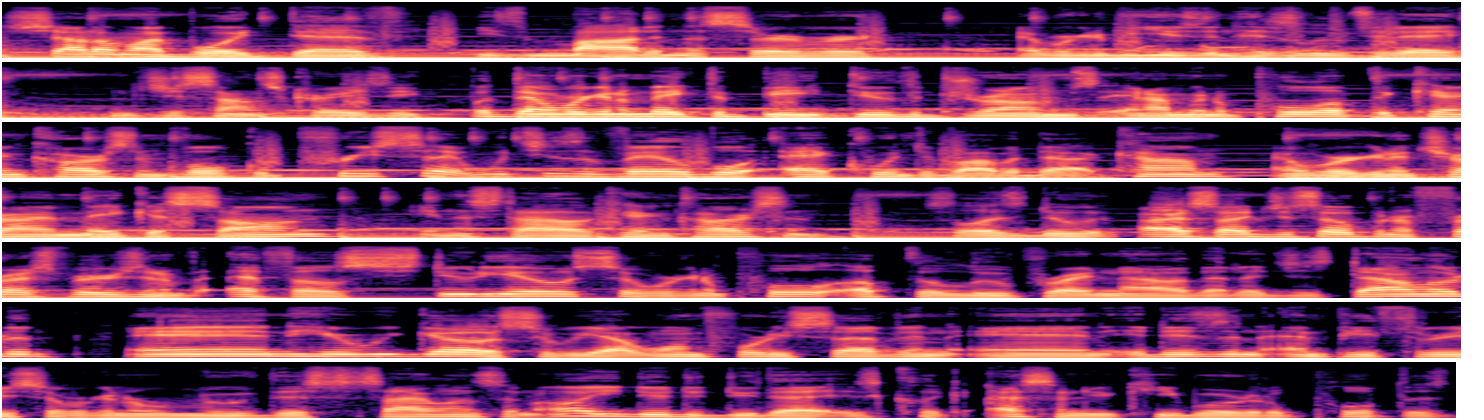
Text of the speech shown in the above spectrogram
Shout out my boy Dev, he's modding the server, and we're to be using his loop today. It just sounds crazy. But then we're to make the beat, do the drums, and I'm to pull up the Ken Carson vocal preset, which is available at quintonbobbitt.com, and we're going to try and make a song in the style of Ken Carson. So let's do it. All right, so I just opened a fresh version of FL Studio, so we're going to pull up the loop right now that I just downloaded, and here we go. So we got 147, and it is an MP3, so we're going to remove this silence, and all you do to do that is click S on your keyboard. It'll pull up this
